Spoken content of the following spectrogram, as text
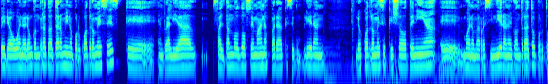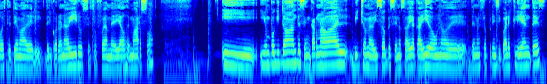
pero bueno, era un contrato a término por cuatro meses que en realidad, faltando dos semanas para que se cumplieran los cuatro meses que yo tenía, eh, bueno, me rescindieron el contrato por todo este tema del, coronavirus, eso fue a mediados de marzo. Y, un poquito antes, en carnaval, Bicho me avisó que se nos había caído uno de, nuestros principales clientes,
